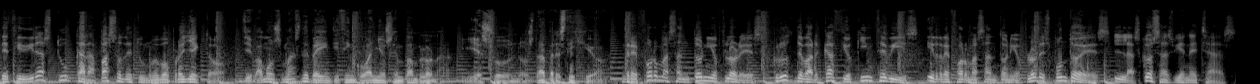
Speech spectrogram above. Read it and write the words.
decidirás tú cada paso de tu nuevo proyecto. Llevamos más de 25 años en Pamplona y eso nos da prestigio. Reformas Antonio Flores, Cruz de Barcacio 15 bis y reformasantonioflores.es. Las cosas bien hechas.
